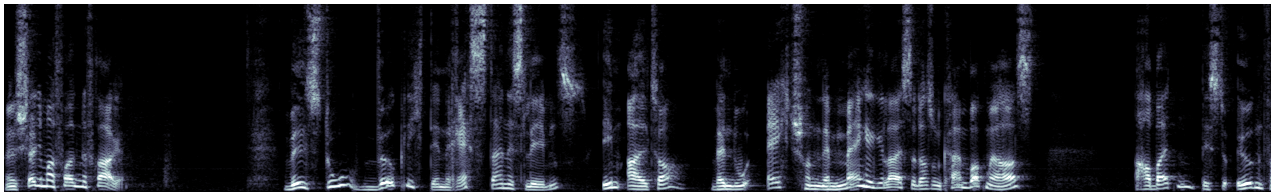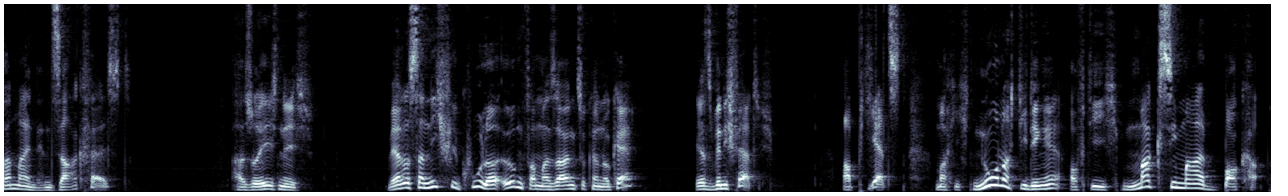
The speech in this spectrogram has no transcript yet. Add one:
Dann stell dir mal folgende Frage. Willst du wirklich den Rest deines Lebens im Alter wenn du echt schon eine Menge geleistet hast und keinen Bock mehr hast, arbeiten, bis du irgendwann mal in den Sarg fällst? Also ich nicht. Wäre es dann nicht viel cooler, irgendwann mal sagen zu können, okay, jetzt bin ich fertig. Ab jetzt mache ich nur noch die Dinge, auf die ich maximal Bock habe.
